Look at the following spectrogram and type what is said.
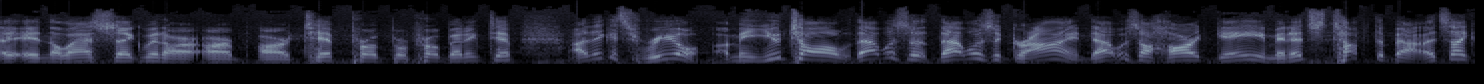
in the last segment, our our, our tip pro, pro pro betting tip, I think it's real. I mean, Utah that was a that was a grind. That was a hard game, and it's tough to battle. It's like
